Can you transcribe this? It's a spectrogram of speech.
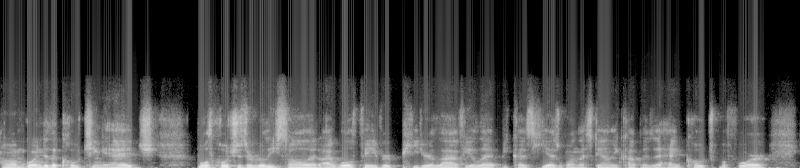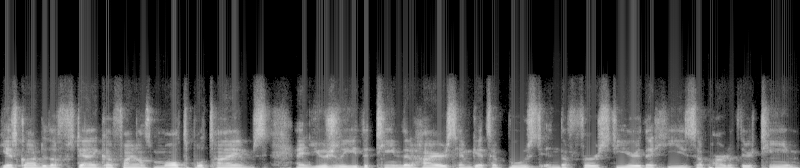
Um, going to the coaching edge, both coaches are really solid. I will favor Peter Laviolette because he has won the Stanley Cup as a head coach before. He has gone to the Stanley Cup finals multiple times. And usually the team that hires him gets a boost in the first year that he's a part of their team.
